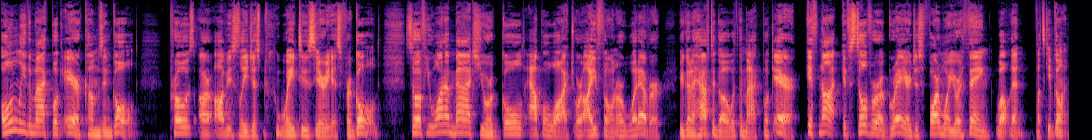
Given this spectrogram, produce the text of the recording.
only the MacBook Air comes in gold. Pros are obviously just way too serious for gold. So if you want to match your gold Apple Watch or iPhone or whatever, you're going to have to go with the MacBook Air. If not, if silver or gray are just far more your thing, well, then let's keep going.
